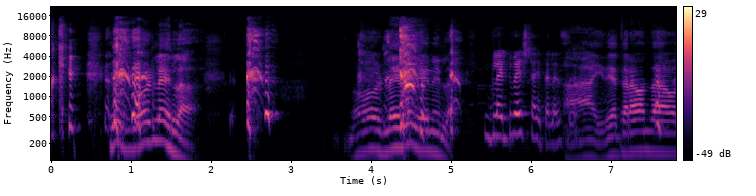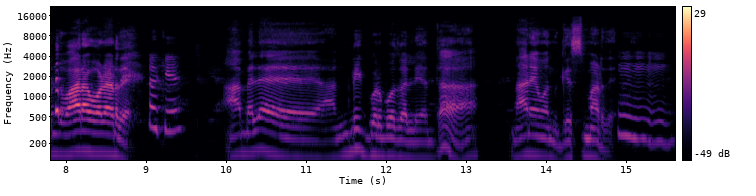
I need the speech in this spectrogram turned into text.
ಓಕೆ ಇವ್ರು ನೋಡ್ಲೇ ಇಲ್ಲ. ನೋಡ್ಲೇ ಇಲ್ಲ ಏನಿಲ್ಲ. ಬ್ಲಡ್ ವೇಸ್ಟ್ ಆಯ್ತಲ್ಲ ಆ ಸರ್ ಇದೇ ತರ ಒಂದು ಒಂದು ವಾರ ಓಡಾಡಿದೆ. ಓಕೆ ಆಮೇಲೆ ಅಂಗಡಿಗೆ ಬರ್ಬೋದು ಅಲ್ಲಿ ಅಂತ ನಾನೇ ಒಂದು ಗೆಸ್ ಮಾಡಿದೆ. ಹ್ಮ್ ಹ್ಮ್ ಹ್ಮ್.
